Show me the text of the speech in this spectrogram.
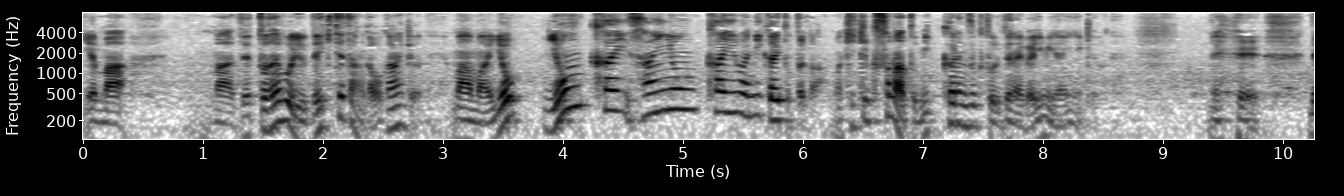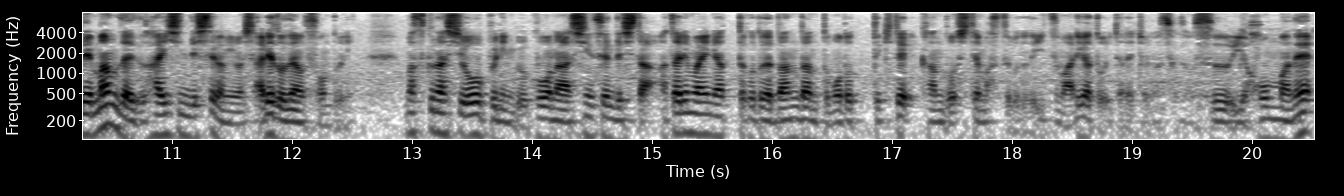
いやまあまあ ZW できてたんか分からんけどね。まあまあよ4回34回は2回取ったか、まあ、結局その後3日連続取れてないから意味ないんやけどね。ね で漫才図配信でしたが見ました。ありがとうございます本当に。マスクなしオープニングコーナー新鮮でした。当たり前にあったことがだんだんと戻ってきて感動してます。ということでいつもありがとういただいております。いやほんまね。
